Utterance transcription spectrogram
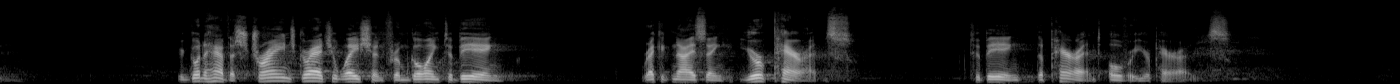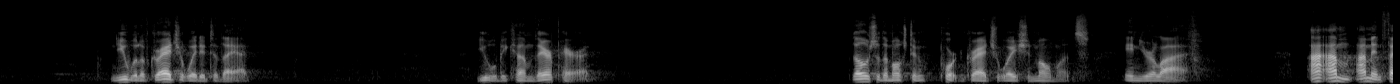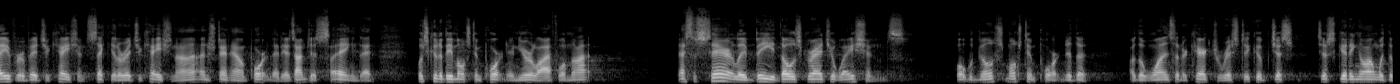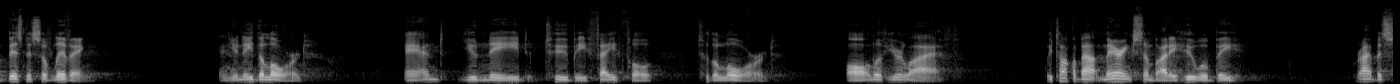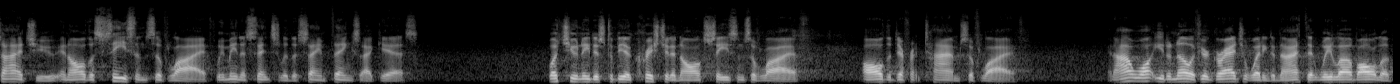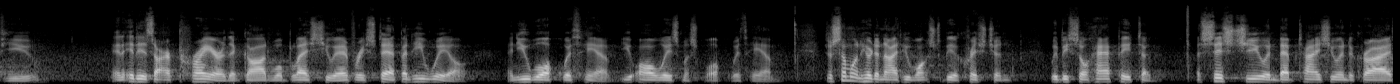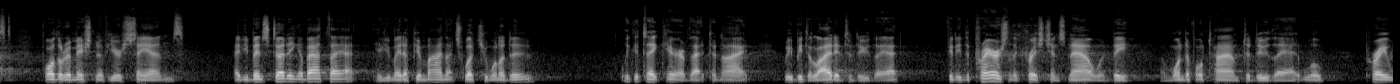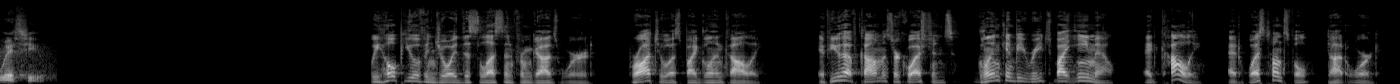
you're going to have the strange graduation from going to being recognizing your parents to being the parent over your parents. You will have graduated to that. You will become their parent. Those are the most important graduation moments in your life. I, am I'm, I'm in favor of education, secular education. I understand how important that is. I'm just saying that what's going to be most important in your life will not necessarily be those graduations. What will be most, most important are the, are the ones that are characteristic of just, just getting on with the business of living. And you need the Lord. And you need to be faithful to the Lord all of your life. We talk about marrying somebody who will be right beside you in all the seasons of life. We mean essentially the same things, I guess. What you need is to be a Christian in all seasons of life, all the different times of life. And I want you to know if you're graduating tonight that we love all of you. And it is our prayer that God will bless you every step, and He will. And you walk with Him. You always must walk with Him. There's someone here tonight who wants to be a Christian. We'd be so happy to assist you and baptize you into Christ for the remission of your sins. Have you been studying about that? Have you made up your mind that's what you want to do? We could take care of that tonight. We'd be delighted to do that. If you need the prayers of the Christians now, would be a wonderful time to do that. We'll pray with you. We hope you have enjoyed this lesson from God's Word, brought to us by Glenn Colley. If you have comments or questions, Glenn can be reached by email at colley at westhuntsville.org.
